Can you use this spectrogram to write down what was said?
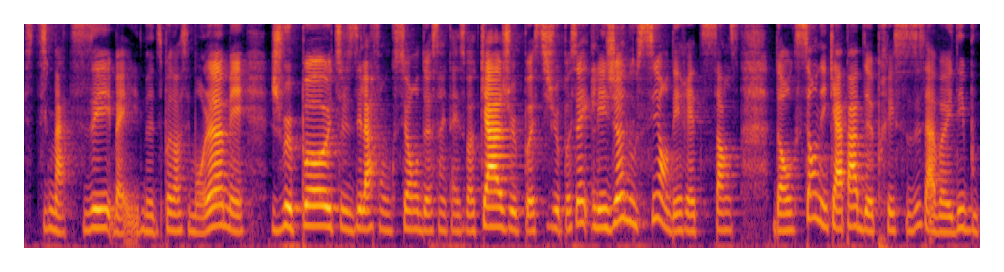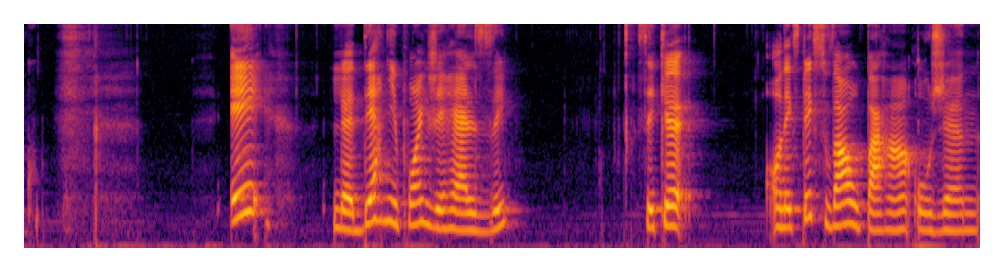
stigmatisée. Ben il me dit pas dans ces mots-là mais je veux pas utiliser la fonction de synthèse vocale je veux pas si je veux pas ça. Les jeunes aussi ont des réticences. Donc si on est capable de préciser ça va aider beaucoup et le dernier point que j'ai réalisé c'est que on explique souvent aux parents, aux jeunes,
